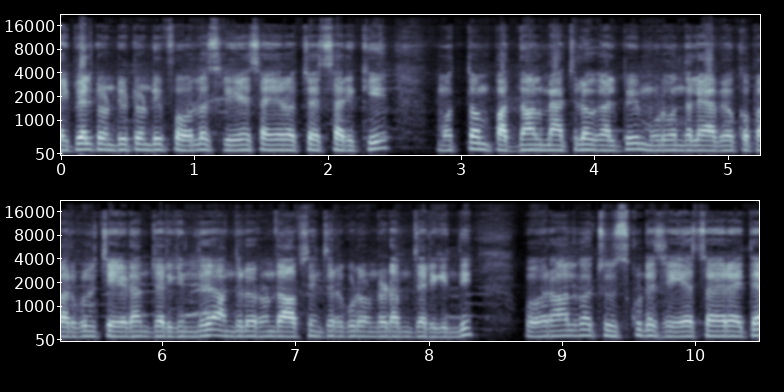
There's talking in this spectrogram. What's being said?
ఐపీఎల్ ట్వంటీ ట్వంటీ ఫోర్లో శ్రేయస్ అయ్యర్ వచ్చేసరికి మొత్తం పద్నాలుగు మ్యాచ్లో కలిపి మూడు వందల యాభై ఒక్క పరుగులు చేయడం జరిగింది. అందులో రెండు హాఫ్ సెంచరీ కూడా ఉండడం జరిగింది. ఓవరాల్గా చూసుకుంటే శ్రేయస్ అయ్యర్ అయితే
